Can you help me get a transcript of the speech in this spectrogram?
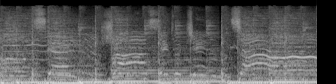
On stage, Sean Sidra Chillota.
